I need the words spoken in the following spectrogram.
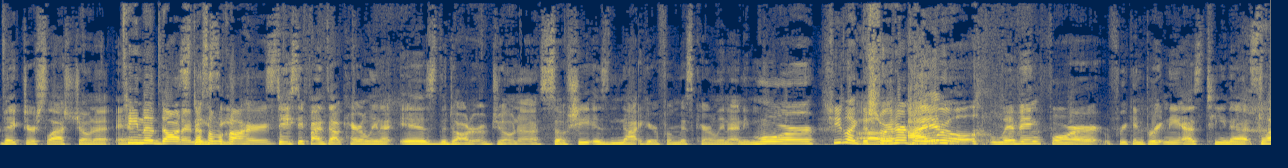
Victor slash Jonah. And Tina, daughter. That's what I'm gonna call her. Stacy finds out Karolina is the daughter of Jonah, so she is not here for Miss Karolina anymore. She like destroyed her Uh, I whole am world. living for freaking Brittany as Tina slash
